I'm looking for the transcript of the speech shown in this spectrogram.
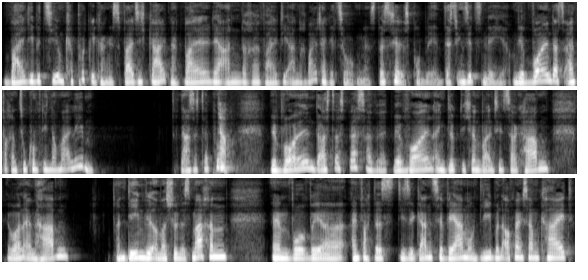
Weil die Beziehung kaputt gegangen ist, weil sich gehalten hat, weil der andere, weil die andere weitergezogen ist. Das ist ja das Problem. Deswegen sitzen wir hier. Und wir wollen das einfach in Zukunft nicht nochmal erleben. Das ist der Punkt. Ja. Wir wollen, dass das besser wird. Wir wollen einen glücklicheren Valentinstag haben. Wir wollen einen haben, an dem wir irgendwas Schönes machen, ähm, wo wir einfach das, diese ganze Wärme und Liebe und Aufmerksamkeit,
